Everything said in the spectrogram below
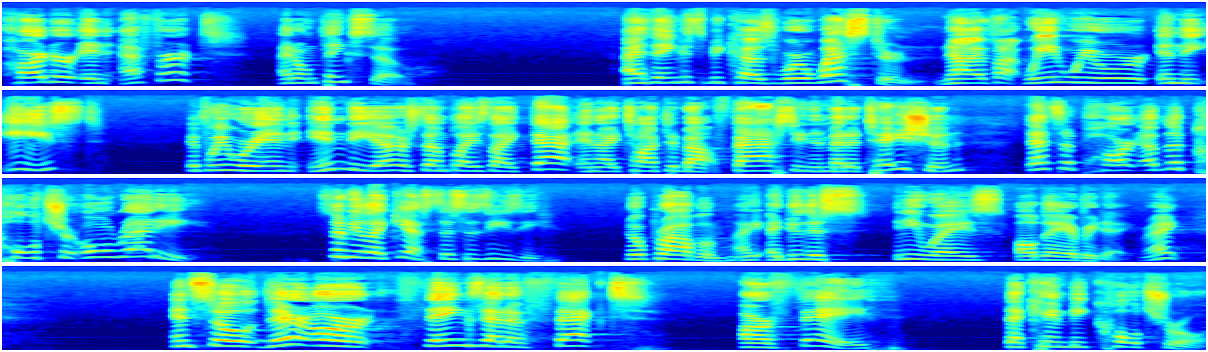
harder in effort? I don't think so. I think it's because we're Western. Now, if I, we, we were in the East, if we were in India or someplace like that, and I talked about fasting and meditation, that's a part of the culture already. So I'd be like, yes, this is easy. No problem. I, I do this anyways, all day, every day, right? And so there are things that affect our faith that can be cultural.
